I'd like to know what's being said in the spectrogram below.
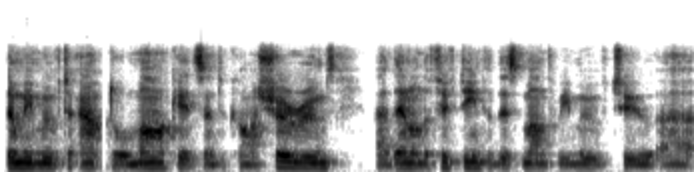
then we moved to outdoor markets and to car showrooms. Uh, then on the 15th of this month, we moved to uh,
